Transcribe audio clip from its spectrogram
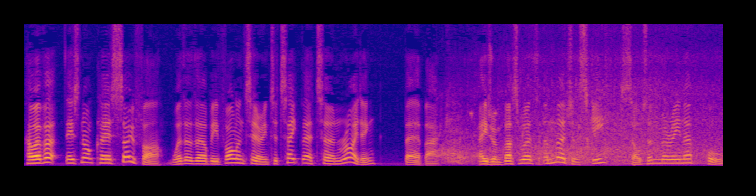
However, it's not clear so far whether they'll be volunteering to take their turn riding bareback. Adrian Butterworth, Emergent Ski, Saltern Marina Poole.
